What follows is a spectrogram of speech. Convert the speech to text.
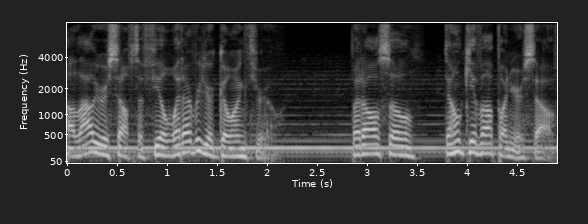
Allow yourself to feel whatever you're going through, but also don't give up on yourself.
